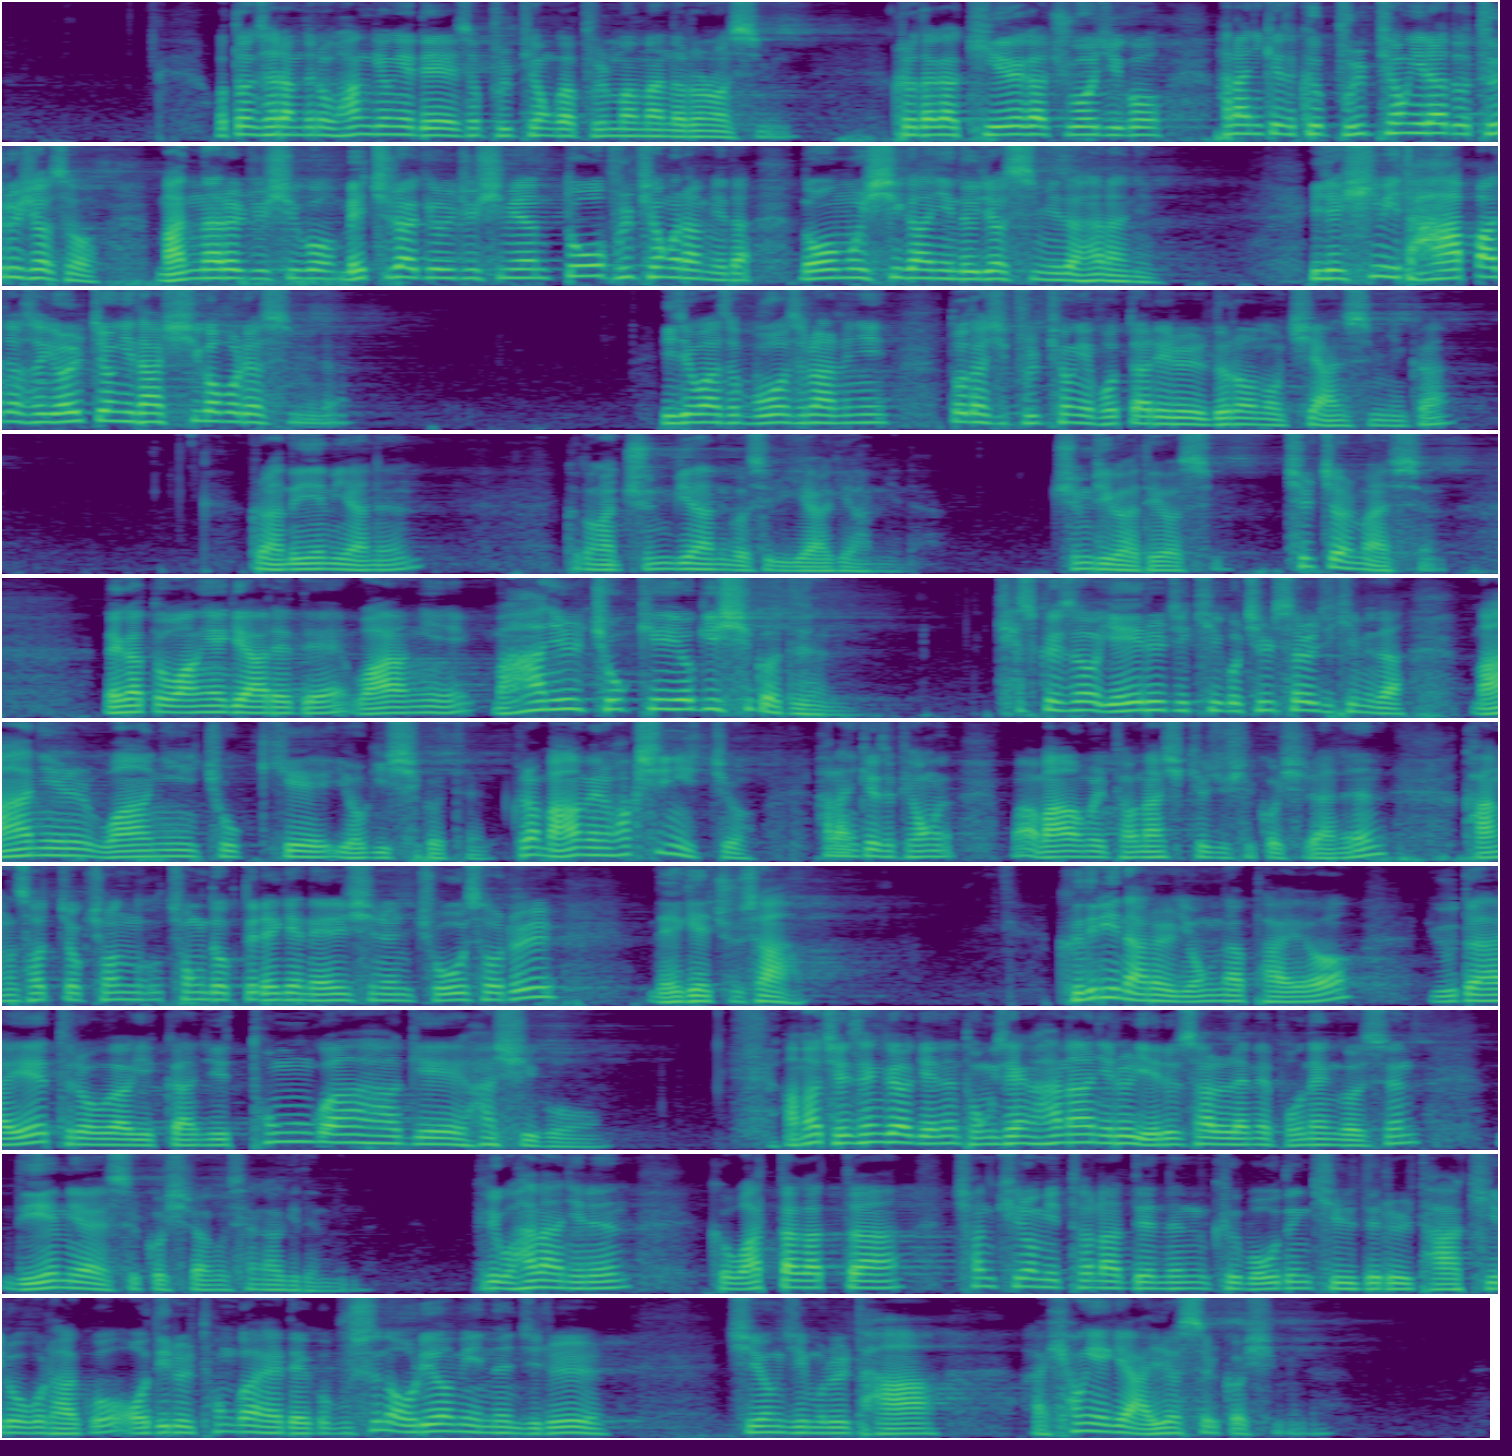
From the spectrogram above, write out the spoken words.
어떤 사람들은 환경에 대해서 불평과 불만만 늘어놓습니다. 그러다가 기회가 주어지고 하나님께서 그 불평이라도 들으셔서 만나를 주시고 매출하기를 주시면 또 불평을 합니다. 너무 시간이 늦었습니다, 하나님. 이제 힘이 다 빠져서 열정이 다 식어버렸습니다. 이제 와서 무엇을 하느니 또다시 불평의 보따리를 늘어놓지 않습니까? 그러나 느헤미야는 그동안 준비한 것을 이야기합니다. 준비가 되었습니다. 7절 말씀. 내가 또 왕에게 아뢰되 왕이 만일 좋게 여기시거든 계속해서 예의를 지키고 질서를 지킵니다. 만일 왕이 좋게 여기시거든. 그럼 마음에는 확신이 있죠. 하나님께서 병, 마음을 변화시켜 주실 것이라는 강서쪽 총독들에게 내리시는 조서를 내게 주사 그들이 나를 용납하여 유다에 들어가기까지 통과하게 하시고 아마 제 생각에는 동생 하나니를 예루살렘에 보낸 것은 니에미아였을 것이라고 생각이 됩니다. 그리고 하나니는 그 왔다 갔다 1000km나 되는 그 모든 길들을 다 기록을 하고 어디를 통과해야 되고 무슨 어려움이 있는지를 지형지물을 다 형에게 알렸을 것입니다.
